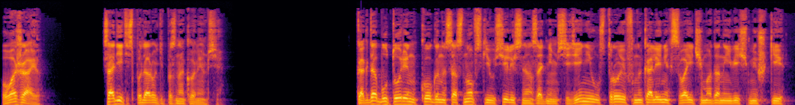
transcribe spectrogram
Уважаю. Садитесь, по дороге познакомимся». Когда Буторин, Коган и Сосновский уселись на заднем сиденье, устроив на коленях свои чемоданы и вещмешки,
